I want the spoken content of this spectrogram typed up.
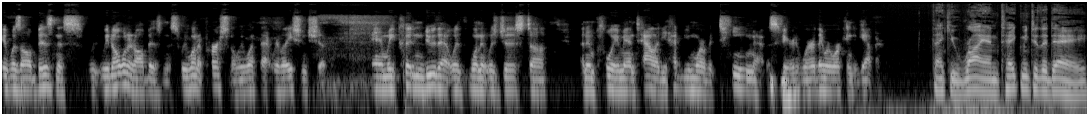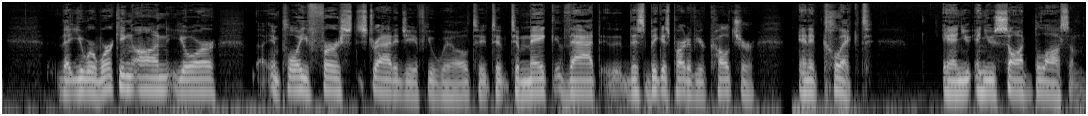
it was all business. We, don't want it all business. We want it personal. We want that relationship, and we couldn't do that with when it was just uh, an employee mentality. It had to be more of a team atmosphere where they were working together. Thank you, Ryan. Take me to the day that you were working on your employee first strategy, if you will, to to to make that this biggest part of your culture, and it clicked, and you and you saw it blossom.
